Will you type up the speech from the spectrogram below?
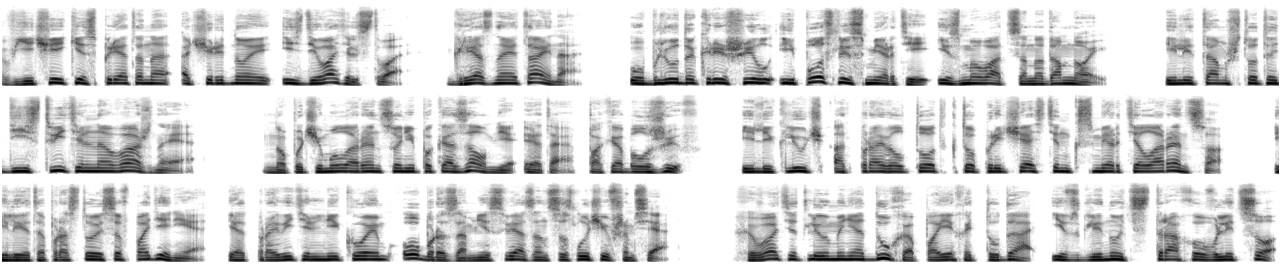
В ячейке спрятано очередное издевательство, грязная тайна. Ублюдок решил и после смерти измываться надо мной. Или там что-то действительно важное, но почему Лоренцо не показал мне это, пока был жив? Или ключ отправил тот, кто причастен к смерти Лоренцо? Или это простое совпадение, и отправитель никоим образом не связан со случившимся? Хватит ли у меня духа поехать туда и взглянуть страху в лицо?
